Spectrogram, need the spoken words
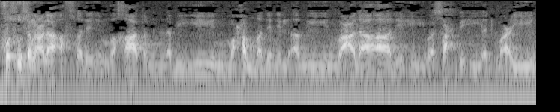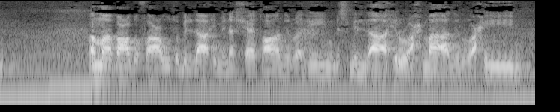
خصوصا على أفضلهم وخاتم النبيين محمد الأمين وعلى آله وصحبه أجمعين أما بعد فأعوذ بالله من الشيطان الرجيم بسم الله الرحمن الرحيم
